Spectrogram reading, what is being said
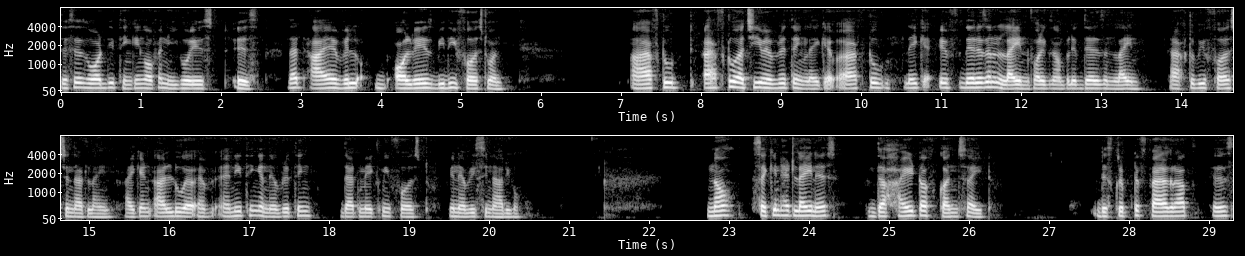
This is what the thinking of an egoist is that i will always be the first one. I have to i have to achieve everything like i have to like if there is a line for example if there is a line i have to be first in that line. I can i'll do anything and everything that makes me first in every scenario. Now, second headline is the height of conceit. Descriptive paragraph is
